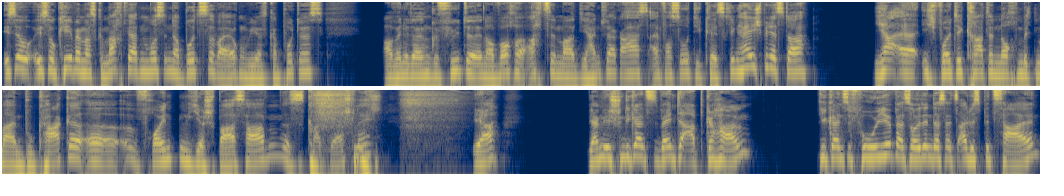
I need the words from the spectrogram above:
ist, ist okay, wenn was gemacht werden muss in der Butze, weil irgendwie was kaputt ist. Aber wenn du dann gefühlte in einer Woche 18 Mal die Handwerker hast, einfach so, die jetzt klingen, hey, ich bin jetzt da. Ja, äh, ich wollte gerade noch mit meinem Bukake-Freunden hier Spaß haben. Das ist gerade sehr schlecht. Ja. Wir haben hier schon die ganzen Wände abgehangen. Die ganze Folie, wer soll denn das jetzt alles bezahlen?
